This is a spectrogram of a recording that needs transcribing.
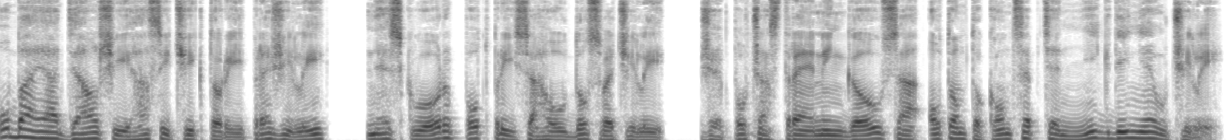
Obaja ďalší hasiči, ktorí prežili, neskôr pod prísahou dosvedčili, že počas tréningov sa o tomto koncepte nikdy neučili.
